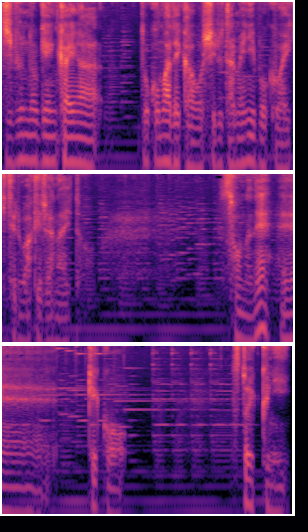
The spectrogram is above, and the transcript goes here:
自分の限界がどこまでかを知るために僕は生きてるわけじゃないと。そんなね、えー、結構、ストイックに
